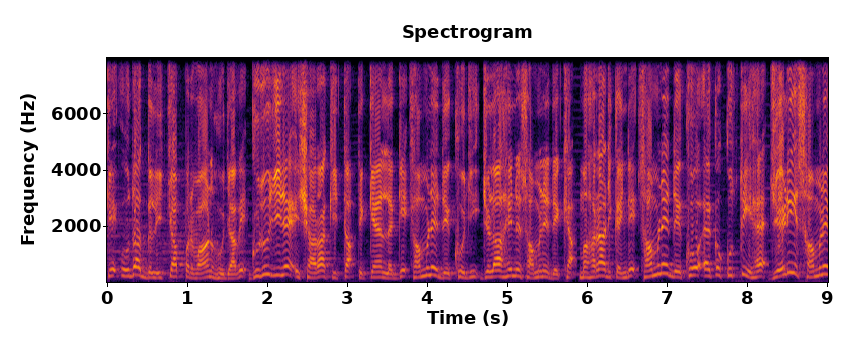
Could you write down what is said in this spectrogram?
ਕਿ ਉਹਦਾ ਗਲੀਚਾ ਪ੍ਰਵਾਨ ਹੋ ਜਾਵੇ। ਗੁਰੂ ਜੀ ਨੇ ਇਸ਼ਾਰਾ ਕੀਤਾ ਤੇ ਕਹਿਣ ਲੱਗੇ, ਸਾਹਮਣੇ ਦੇਖੋ ਜੀ, ਜਲਾਹੇ ਨੇ ਸਾਹਮਣੇ ਦੇਖਿਆ। ਮਹਾਰਾਜ ਕਹਿੰਦੇ, ਸਾਹਮਣੇ ਦੇਖੋ, ਇੱਕ ਕੁੱਤੀ ਹੈ, ਜਿਹੜੀ ਸਾਹਮਣੇ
